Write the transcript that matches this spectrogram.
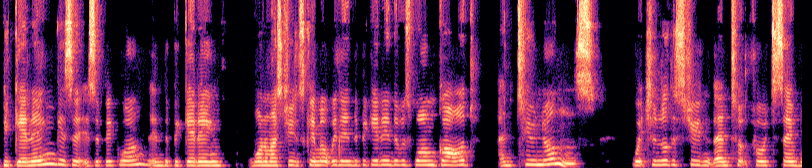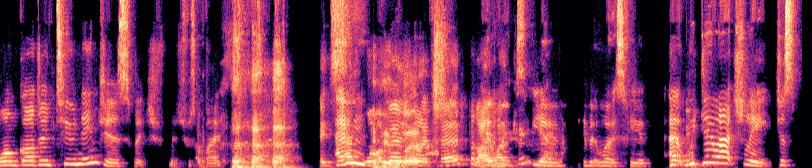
beginning is a, is a big one. In the beginning, one of my students came up with in the beginning, there was one God and two nuns which another student then took forward to say one god and two ninjas, which which was quite. it's um, not a version I've heard, but I like it. Yeah. If it works for you, uh, we do actually just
